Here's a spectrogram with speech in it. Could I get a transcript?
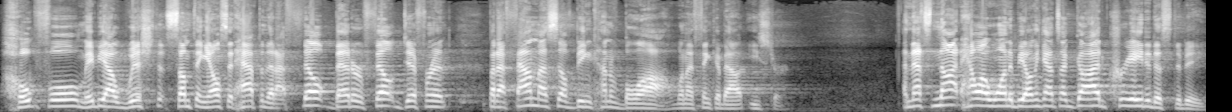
hopeful. Maybe I wished that something else had happened that I felt better, felt different. But I found myself being kind of blah when I think about Easter. And that's not how I want to be. I think that's how God created us to be.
